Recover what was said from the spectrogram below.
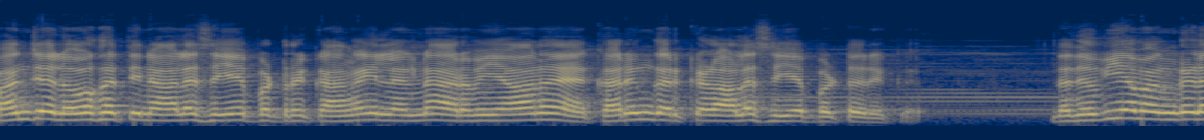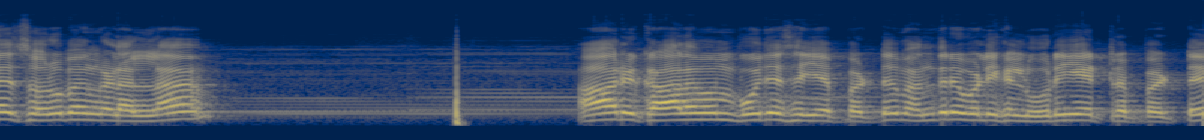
பஞ்ச லோகத்தினால் செய்யப்பட்டிருக்காங்க. இல்லைன்னா அருமையான கருங்கற்களால் செய்யப்பட்டு இருக்கு இந்த திவ்ய மங்கள சொரூபங்களெல்லாம் ஆறு காலமும் பூஜை செய்யப்பட்டு மந்திர ஒளிகள் உரியேற்றப்பட்டு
